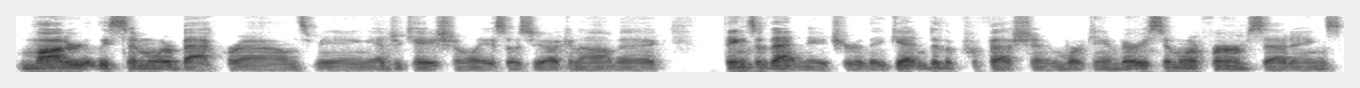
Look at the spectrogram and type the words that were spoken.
moderately similar backgrounds, meaning educationally, socioeconomic, things of that nature. They get into the profession working in very similar firm settings.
